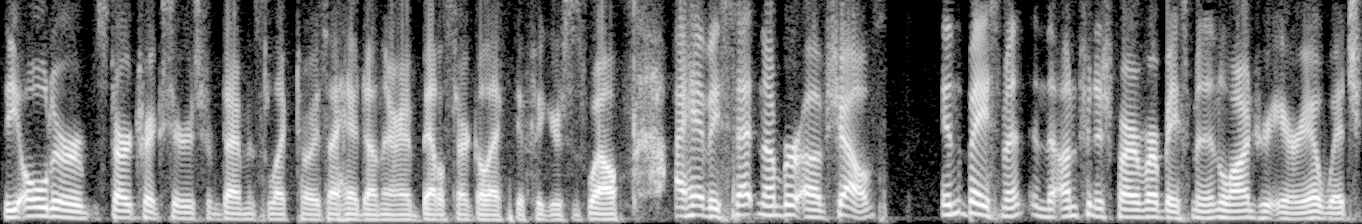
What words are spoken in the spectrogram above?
the older Star Trek series from Diamond Select Toys. I have down there. I have Battlestar Galactica figures as well. I have a set number of shelves in the basement, in the unfinished part of our basement, in the laundry area, which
